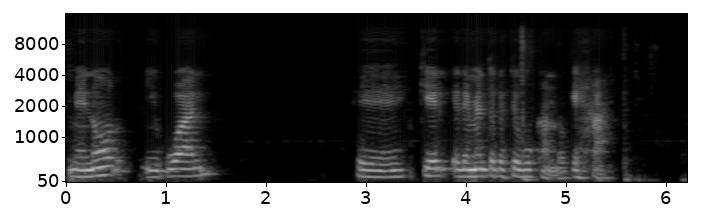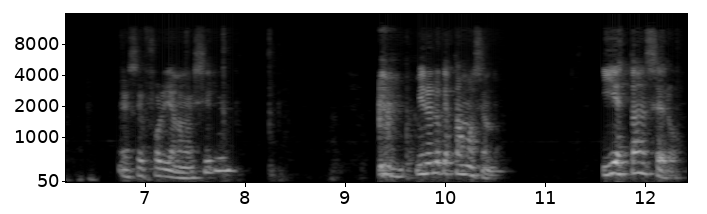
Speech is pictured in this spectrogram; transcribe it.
menor igual eh, que el elemento que estoy buscando, que es a. Ese for ya no me sirve. Mira lo que estamos haciendo. Y está en cero.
